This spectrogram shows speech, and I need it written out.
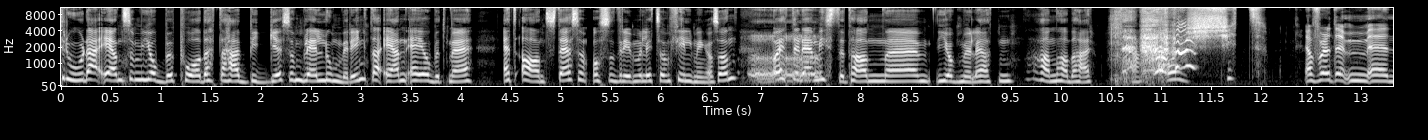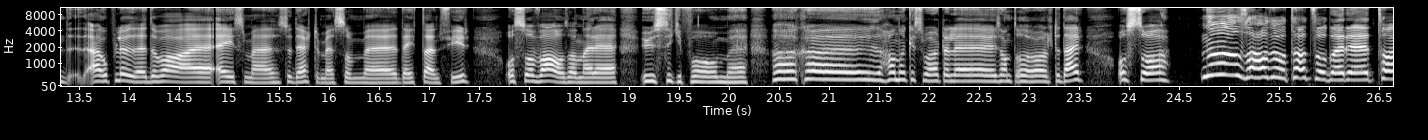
tror det er en som jobber på dette her bygget, som ble lommeringt av en jeg jobbet med et annet sted, som også driver med litt sånn filming og sånn. Og etter det mistet han uh, jobbmuligheten han hadde her. Oi, shit. Ja, for det, mm, eh, jeg opplevde det, det var eh, ei som jeg studerte med, som data en fyr. Og så var hun sånn der, eh, usikker på om eh, hva, Han har ikke svart, eller sant, og alt det der. Og så nå, så hadde hun tatt sånn der eh, ta,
